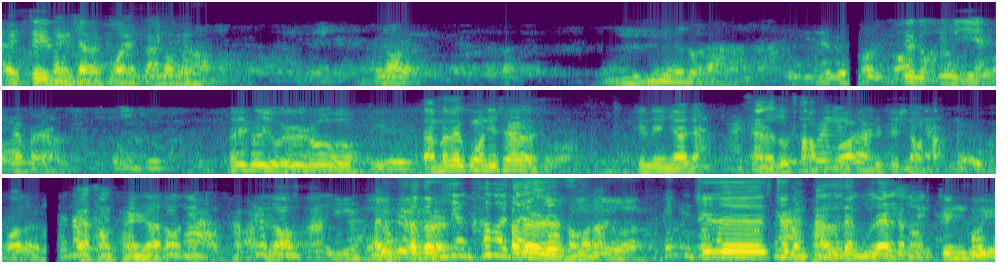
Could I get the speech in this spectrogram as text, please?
哎，这种现在做的非常好，要的，嗯，这种就一眼开门了，所以说有的时候咱们在逛地摊的时候。真真假假，看的都差不多，其实相差不多了。外行看热闹，内行看门道。还有刻字儿，刻字儿是什么呢？其实这种盘子在古代是很珍贵，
